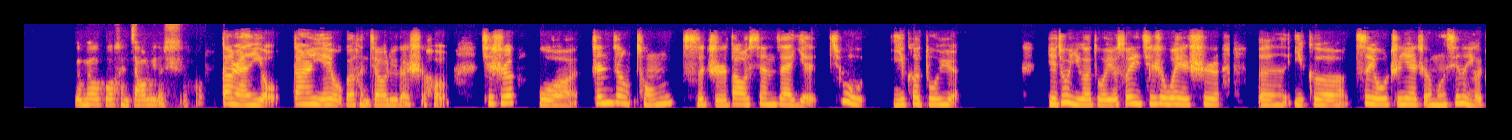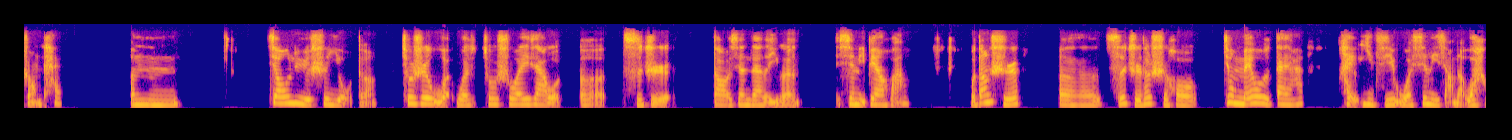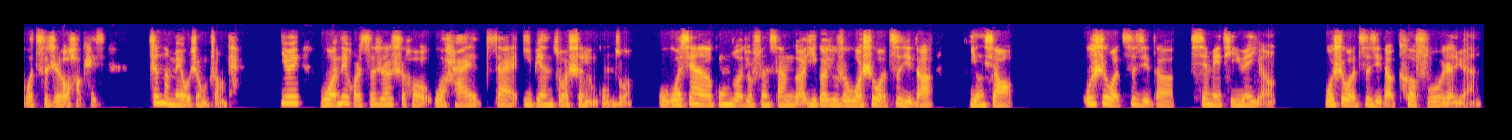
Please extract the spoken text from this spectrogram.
有没有过很焦虑的时候？当然有，当然也有过很焦虑的时候。其实我真正从辞职到现在也就一个多月，也就一个多月，所以其实我也是，嗯，一个自由职业者萌新的一个状态。嗯，焦虑是有的，就是我我就说一下我呃辞职到现在的一个心理变化。我当时呃辞职的时候就没有大家，还有以及我心里想的哇，我辞职了，我好开心，真的没有这种状态。因为我那会儿辞职的时候，我还在一边做摄影工作。我我现在的工作就分三个，一个就是我是我自己的营销。我是我自己的新媒体运营，我是我自己的客服人员，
